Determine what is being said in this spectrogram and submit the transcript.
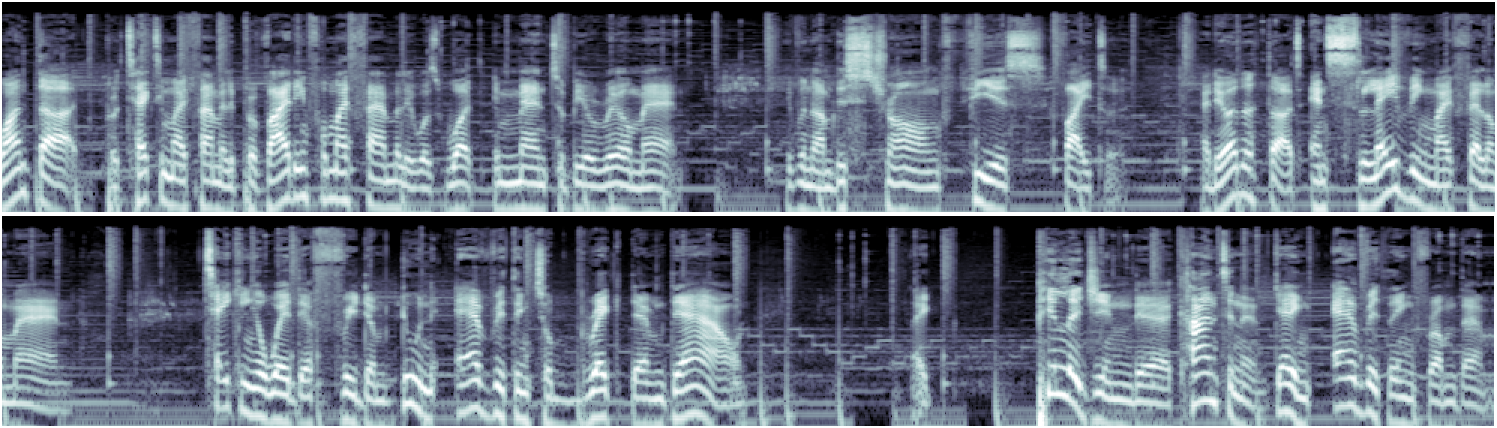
One thought protecting my family, providing for my family was what it meant to be a real man, even though I'm this strong, fierce fighter. And the other thought, enslaving my fellow man, taking away their freedom, doing everything to break them down, like pillaging their continent, getting everything from them.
